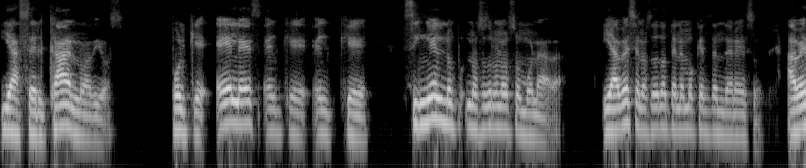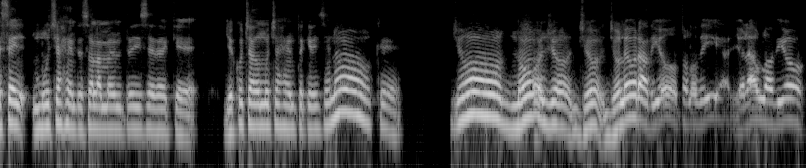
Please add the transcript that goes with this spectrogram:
y acercarnos a Dios. Porque Él es el que, el que, sin Él no- nosotros no somos nada. Y a veces nosotros tenemos que entender eso. A veces mucha gente solamente dice de que, yo he escuchado mucha gente que dice, no, que yo, no, yo, yo, yo le oro a Dios todos los días, yo le hablo a Dios,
